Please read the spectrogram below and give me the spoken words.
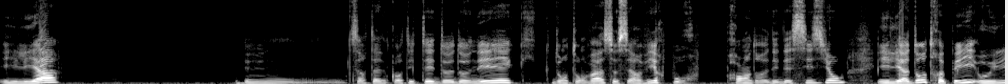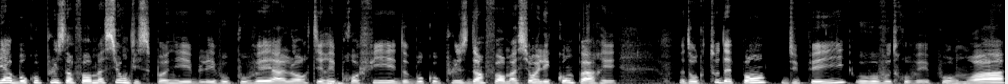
Il y a une certaine quantité de données dont on va se servir pour prendre des décisions. Il y a d'autres pays où il y a beaucoup plus d'informations disponibles et vous pouvez alors tirer profit de beaucoup plus d'informations et les comparer. Donc tout dépend du pays où vous vous trouvez. Pour moi,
